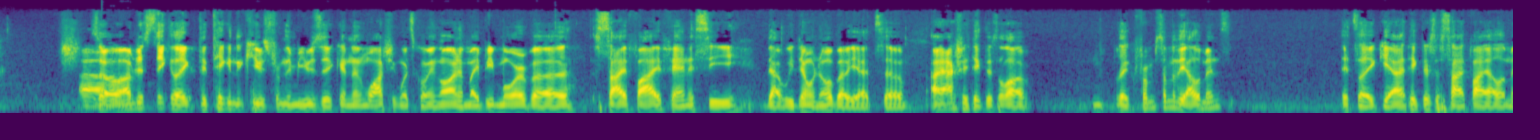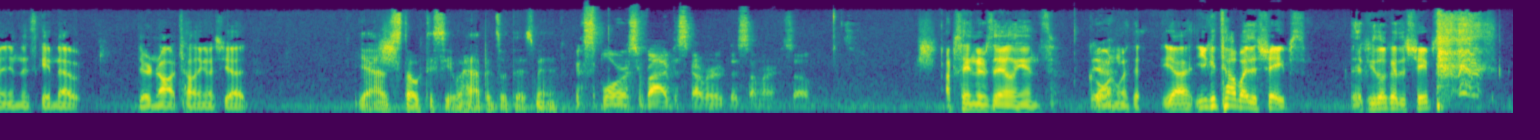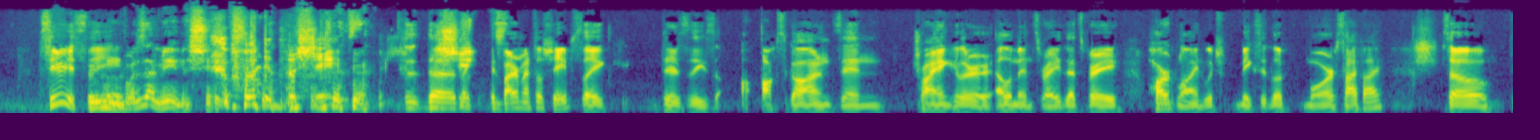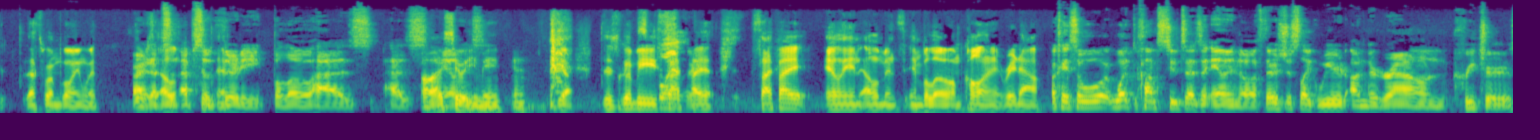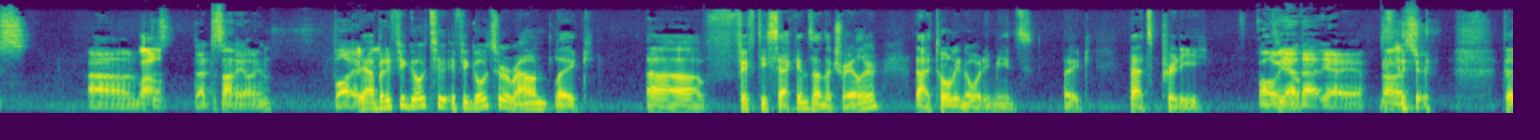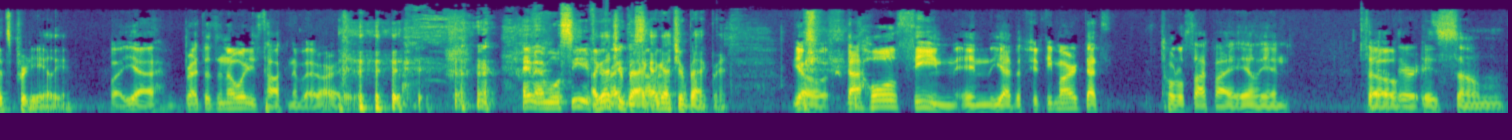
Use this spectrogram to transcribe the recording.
so Um, i'm just thinking like the, taking the cues from the music and then watching what's going on it might be more of a sci-fi fantasy that we don't know about yet so i actually think there's a lot of like from some of the elements it's like yeah i think there's a sci-fi element in this game that they're not telling us yet yeah, I'm stoked to see what happens with this man. explore, survive, discover this summer. So i'm saying there's aliens Yeah. going with it yeah you can tell by the shapes if you look at the shapes seriously do you what does that mean? The shape. the shapes. the, the like, environmental shapes like there's these o- octagons and triangular elements right that's very hard lined which makes it look more sci-fi so that's what i'm going with All right, episode, episode thirty below has has. Oh, I see what you mean. Yeah. yeah there's going to be sci-fi, sci-fi alien elements in below i'm calling it right now Okay, so what- what constitutes as an alien though? If there's just like weird underground creatures, um, Well- does, that does not alien. But yeah, but if you go to if you go to around like uh 50 seconds on the trailer, I totally know what he means. Like that's pretty oh yeah, know. that yeah yeah. No, that's true. that's pretty alien. But yeah brett doesn't know what he's talking about all right hey man, we'll see. If I got right your this back. I got your back, Brett. yo that whole scene in yeah the 50 mark that's total sci-fi alien so Yeah, there is some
